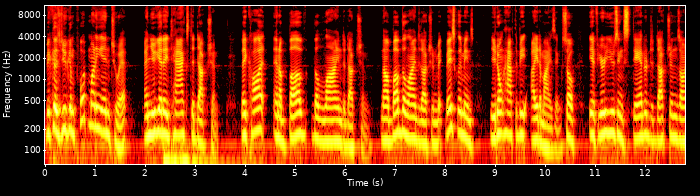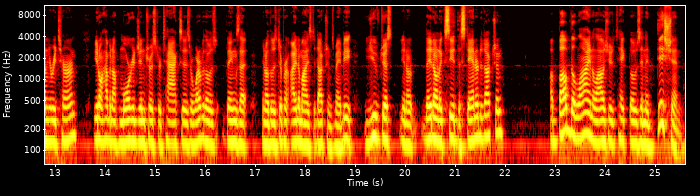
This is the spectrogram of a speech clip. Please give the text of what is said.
because you can put money into it and you get a tax deduction. They call it an above the line deduction. Now, above the line deduction basically means you don't have to be itemizing. So, if you're using standard deductions on your return, you don't have enough mortgage interest or taxes or whatever those things that, you know, those different itemized deductions may be, you've just, you know, they don't exceed the standard deduction. Above the line allows you to take those in addition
